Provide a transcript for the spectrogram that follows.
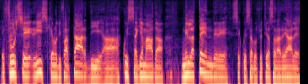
e forse rischiano di far tardi a, a questa chiamata nell'attendere se questa prospettiva sarà reale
